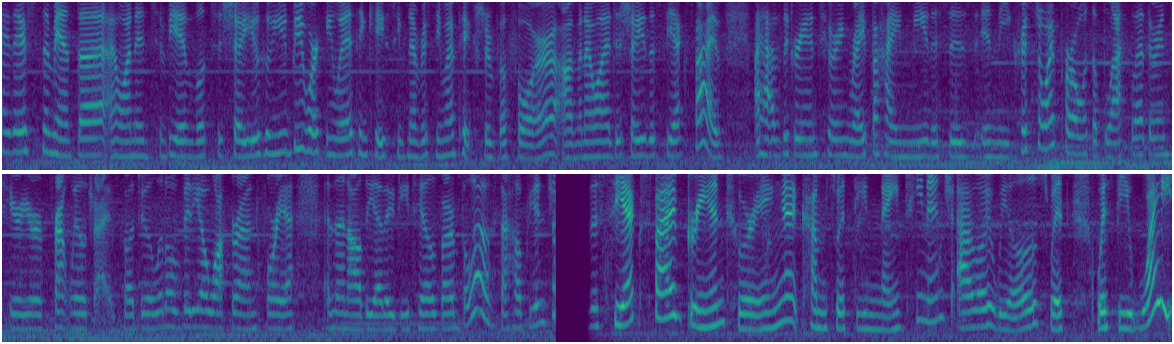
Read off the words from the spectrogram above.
Hi there, Samantha. I wanted to be able to show you who you'd be working with in case you've never seen my picture before. Um, and I wanted to show you the CX-5. I have the Grand Touring right behind me. This is in the Crystal White Pearl with a black leather interior, front wheel drive. So I'll do a little video walk around for you and then all the other details are below. So I hope you enjoy. The CX-5 Grand Touring comes with the 19-inch alloy wheels with, with the white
